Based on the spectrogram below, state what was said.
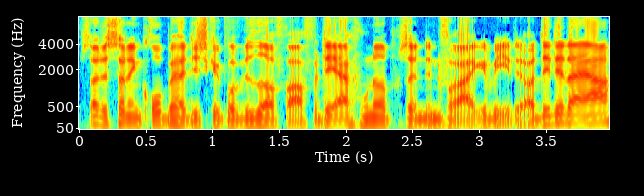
så er det sådan en gruppe her, de skal gå videre fra, for det er 100% inden for rækkevidde. Og det er det, der er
